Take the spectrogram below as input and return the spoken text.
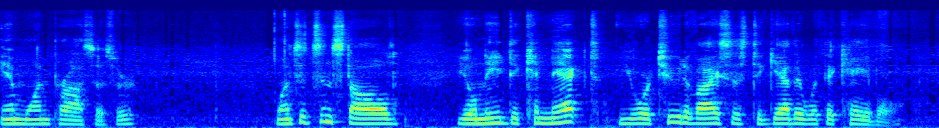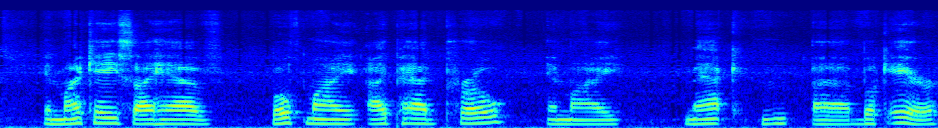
M1 processor. Once it's installed, you'll need to connect your two devices together with a cable. In my case, I have both my iPad Pro and my MacBook uh, Air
